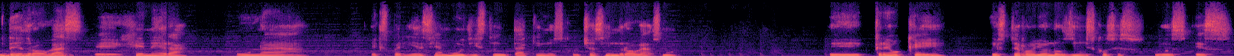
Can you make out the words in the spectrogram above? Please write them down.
de drogas eh, genera una experiencia muy distinta a quien lo escucha sin drogas, ¿no? Eh, creo que este rollo de los discos es, es, es,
